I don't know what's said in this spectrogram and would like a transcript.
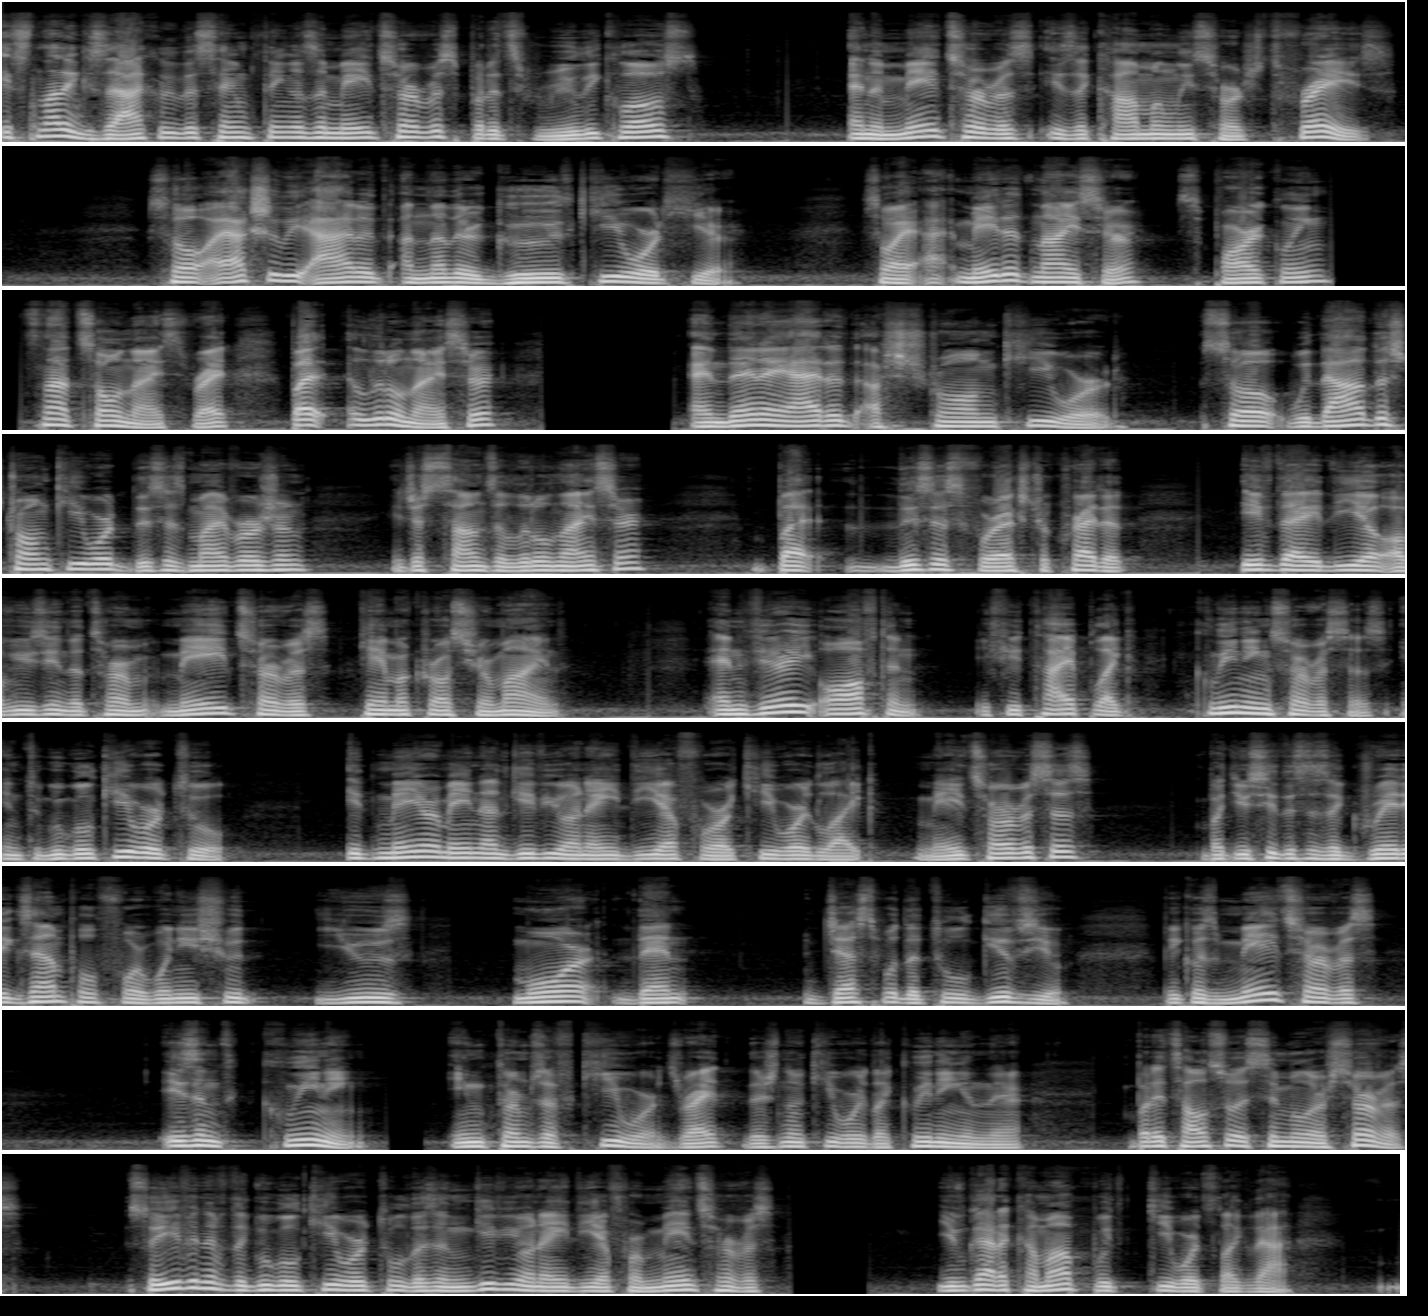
it's not exactly the same thing as a maid service, but it's really close. And a maid service is a commonly searched phrase. So I actually added another good keyword here. So I made it nicer, sparkling. It's not so nice, right? But a little nicer. And then I added a strong keyword. So without the strong keyword, this is my version. It just sounds a little nicer. But this is for extra credit if the idea of using the term maid service came across your mind. And very often, if you type like cleaning services into Google Keyword Tool, it may or may not give you an idea for a keyword like maid services. But you see, this is a great example for when you should use more than just what the tool gives you. Because maid service isn't cleaning in terms of keywords, right? There's no keyword like cleaning in there, but it's also a similar service. So even if the Google keyword tool doesn't give you an idea for maid service, you've got to come up with keywords like that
